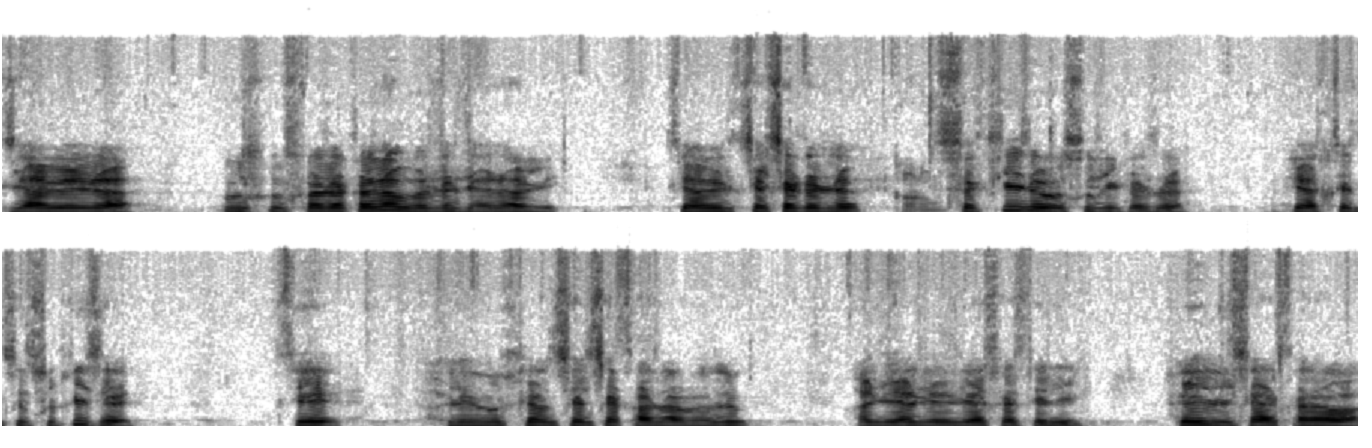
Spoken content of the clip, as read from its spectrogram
ज्या वेळेला ऊस उत्पादकाला मदत द्यायला हवी त्यावेळी त्याच्याकडनं सक्तीनं वसुली करणं हे अत्यंत चुकीचं आहे ते आणि मुख्यमंत्र्यांच्या कानावर घालून आणि या निर्णयाचा त्यांनी फेरविचार करावा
